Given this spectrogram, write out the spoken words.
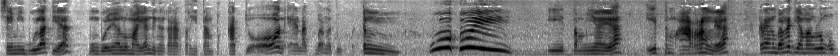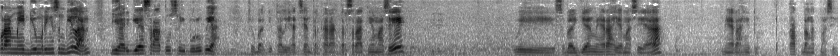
semi bulat ya. Mumbulnya lumayan dengan karakter hitam pekat John. Enak banget tuh. Teng wuhui. Hitamnya ya. Hitam areng ya keren banget Yaman wulung ukuran medium ring 9 di harga 100 ribu rupiah coba kita lihat center karakter seratnya masih Wih, sebagian merah ya masih ya. Merah itu pekat banget masih.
